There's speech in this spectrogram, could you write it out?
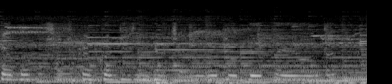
शेयर सब्सक्राइब कर दीजिए मेरे चैनल को जो देख हो।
